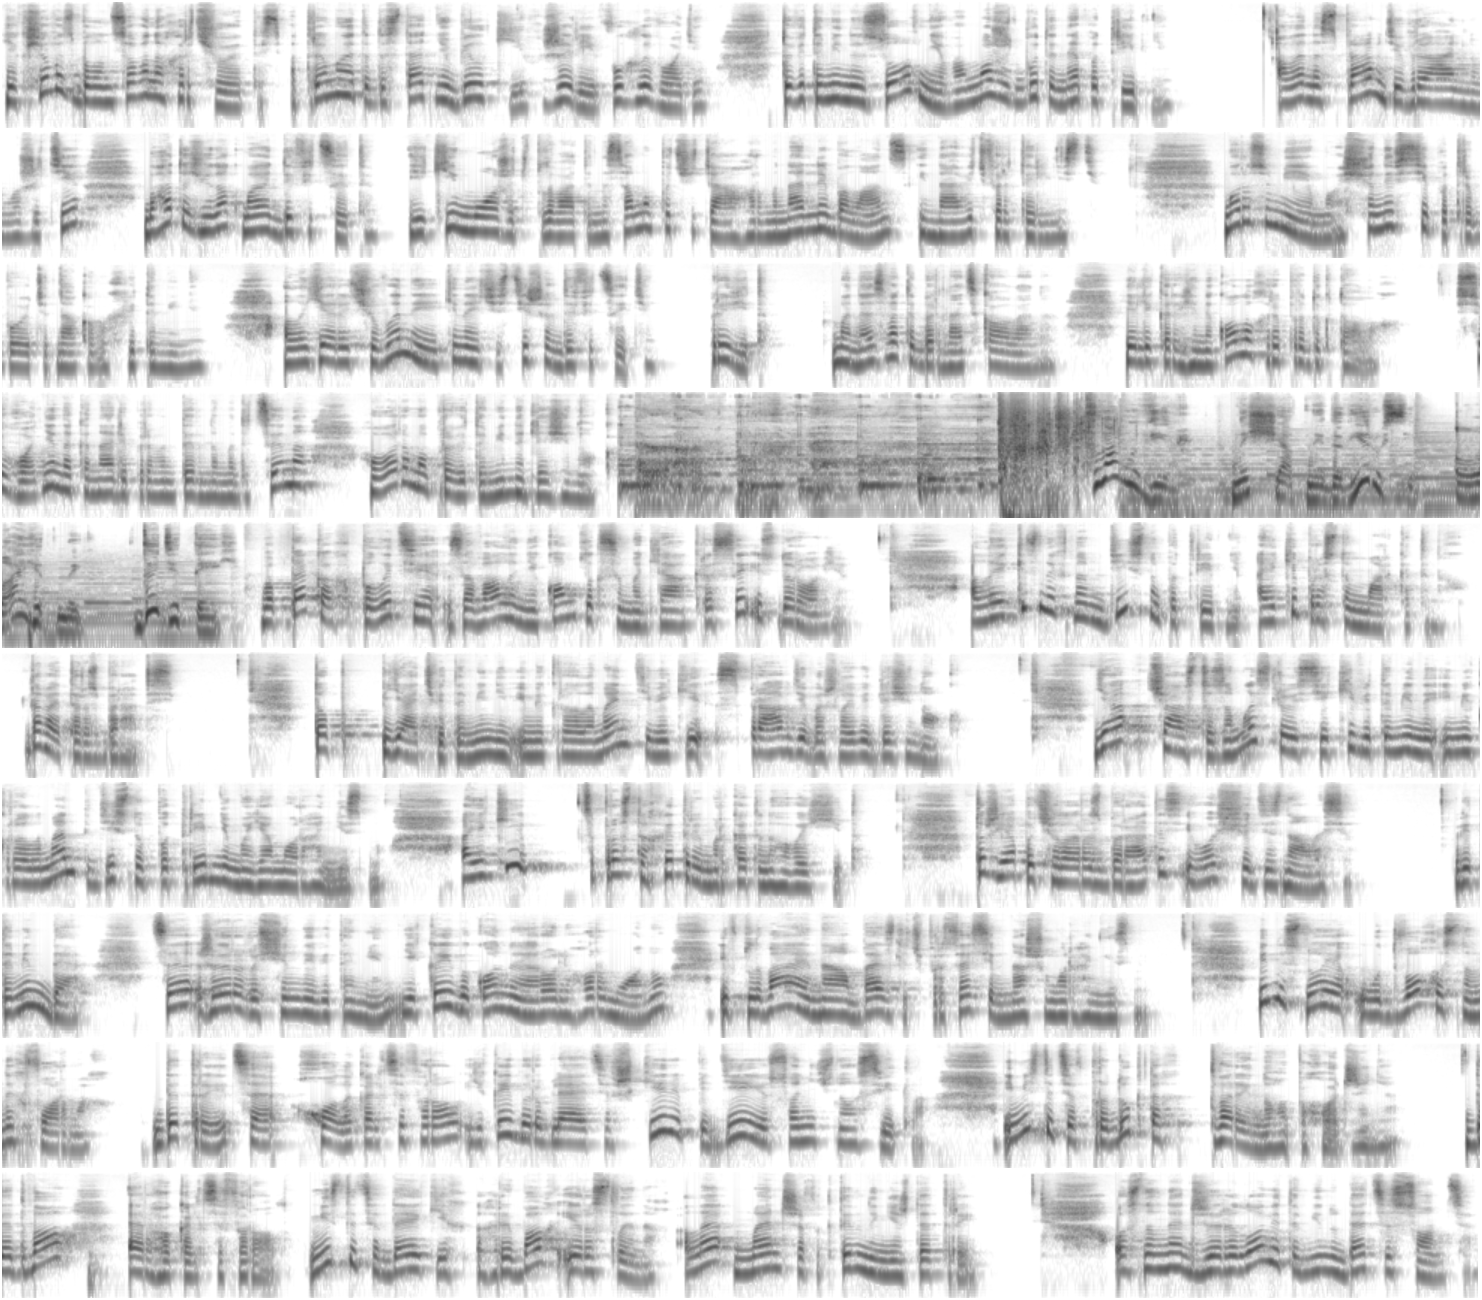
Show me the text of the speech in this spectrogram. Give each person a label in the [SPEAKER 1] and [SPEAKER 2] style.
[SPEAKER 1] Якщо ви збалансовано харчуєтесь, отримуєте достатньо білків, жирів, вуглеводів, то вітаміни ззовні вам можуть бути не потрібні. Але насправді в реальному житті багато жінок мають дефіцити, які можуть впливати на самопочуття, гормональний баланс і навіть фертильність. Ми розуміємо, що не всі потребують однакових вітамінів, але є речовини, які найчастіше в дефіциті. Привіт! Мене звати Бернацька Олена. Я лікар-гінеколог-репродуктолог. Сьогодні на каналі Превентивна медицина говоримо про вітаміни для жінок.
[SPEAKER 2] Флавовір нещадний до вірусів, лагідний до дітей.
[SPEAKER 1] В аптеках полиці завалені комплексами для краси і здоров'я. Але які з них нам дійсно потрібні, а які просто маркетинг? Давайте розбиратись. Топ-5 вітамінів і мікроелементів, які справді важливі для жінок. Я часто замислююсь, які вітаміни і мікроелементи дійсно потрібні моєму організму, а які це просто хитрий маркетинговий хід. Тож я почала розбиратись і ось що дізналася. Вітамін Д це жиророзчинний вітамін, який виконує роль гормону і впливає на безліч процесів в нашому організмі. Він існує у двох основних формах. Д3 це холекальциферол, який виробляється в шкірі під дією сонячного світла і міститься в продуктах тваринного походження. Д2 ергокальциферол міститься в деяких грибах і рослинах, але менш ефективний, ніж Д3. Основне джерело вітаміну Д це сонце.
